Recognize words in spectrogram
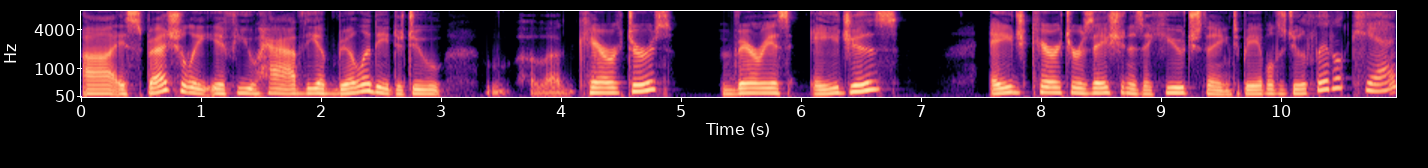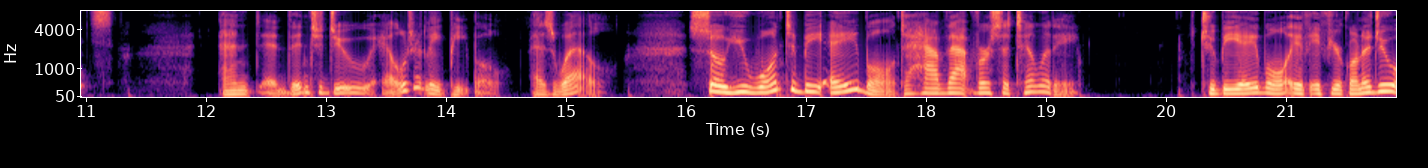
uh, especially if you have the ability to do uh, characters, various ages, age characterization is a huge thing to be able to do little kids and, and then to do elderly people as well. So you want to be able to have that versatility to be able, if, if you're going to do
